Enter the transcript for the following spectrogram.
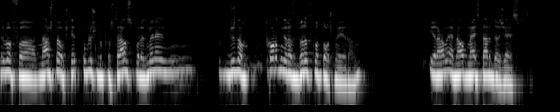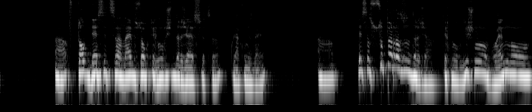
Нали, В а, нашата обще, публичното пространство, според мен, е, виждам, хората не разберат какво точно е Иран. Иран е една от най-стари държави в света. А, в топ 10 са на най-високо технологични държави в света, ако някой не знае. А, те са супер развита държава. Технологично, военно,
